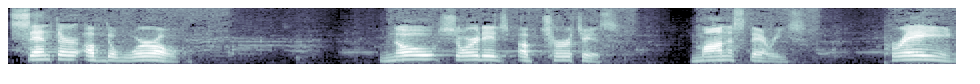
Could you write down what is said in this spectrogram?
center of the world. No shortage of churches monasteries, praying.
